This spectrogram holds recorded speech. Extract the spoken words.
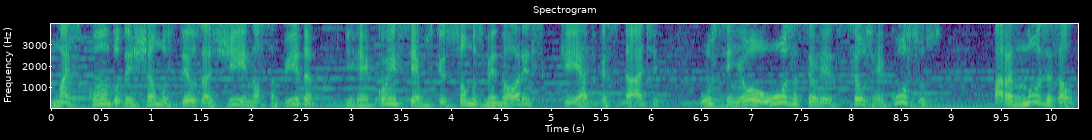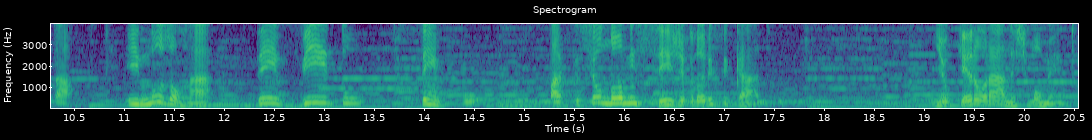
Mas quando deixamos Deus agir em nossa vida e reconhecemos que somos menores que a adversidade, o Senhor usa seus recursos para nos exaltar e nos honrar devido tempo, para que o seu nome seja glorificado. E eu quero orar neste momento.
